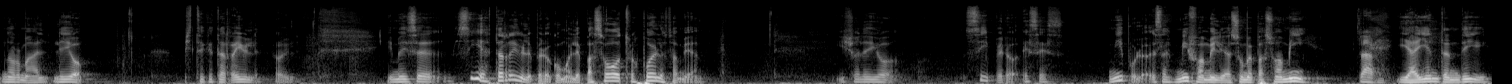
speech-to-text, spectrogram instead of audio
normal, le digo, viste qué terrible, terrible. Y me dice, sí, es terrible, pero como le pasó a otros pueblos también. Y yo le digo, sí, pero ese es mi pueblo, esa es mi familia, eso me pasó a mí. Claro. Y ahí entendí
